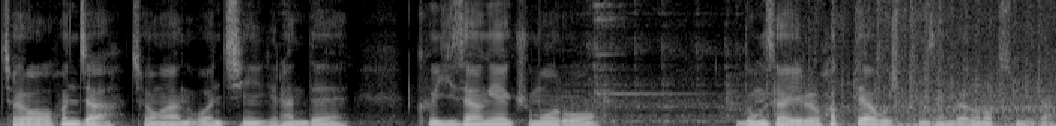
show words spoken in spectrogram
저 혼자 정한 원칙이긴 한데 그 이상의 규모로 농사 일을 확대하고 싶은 생각은 없습니다.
